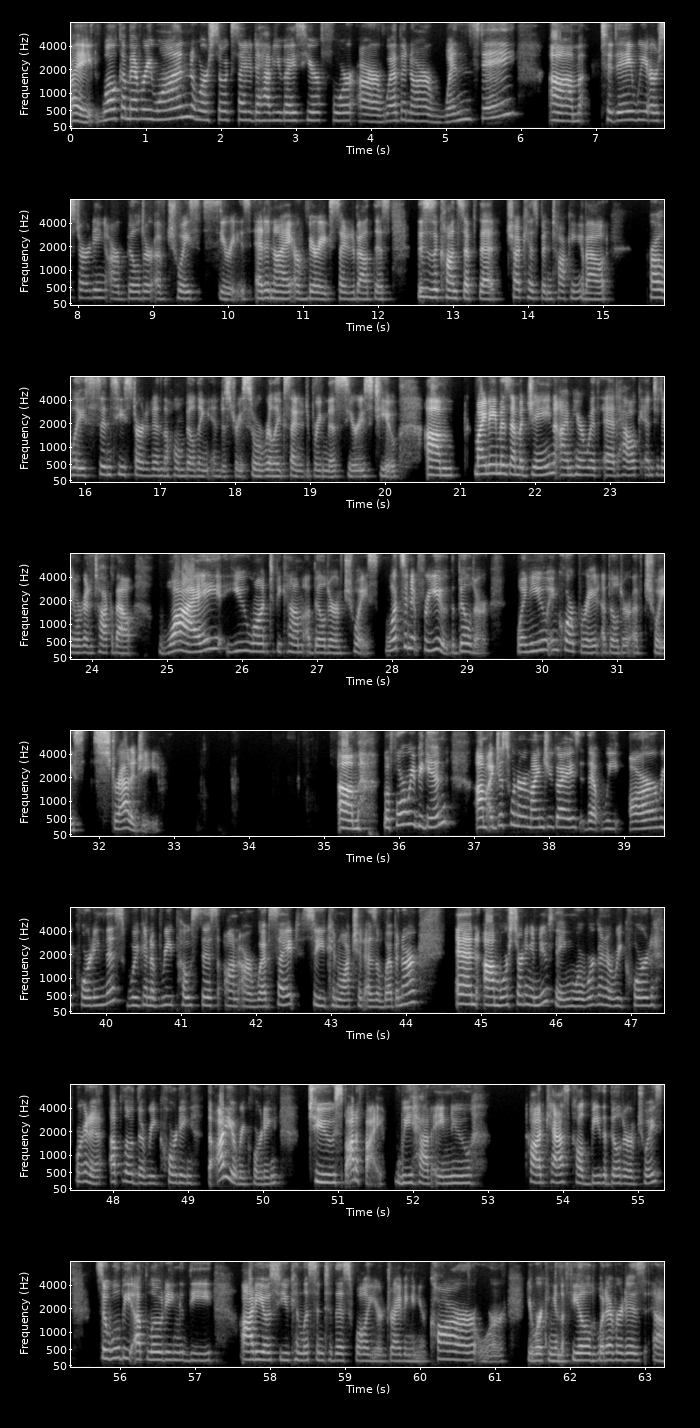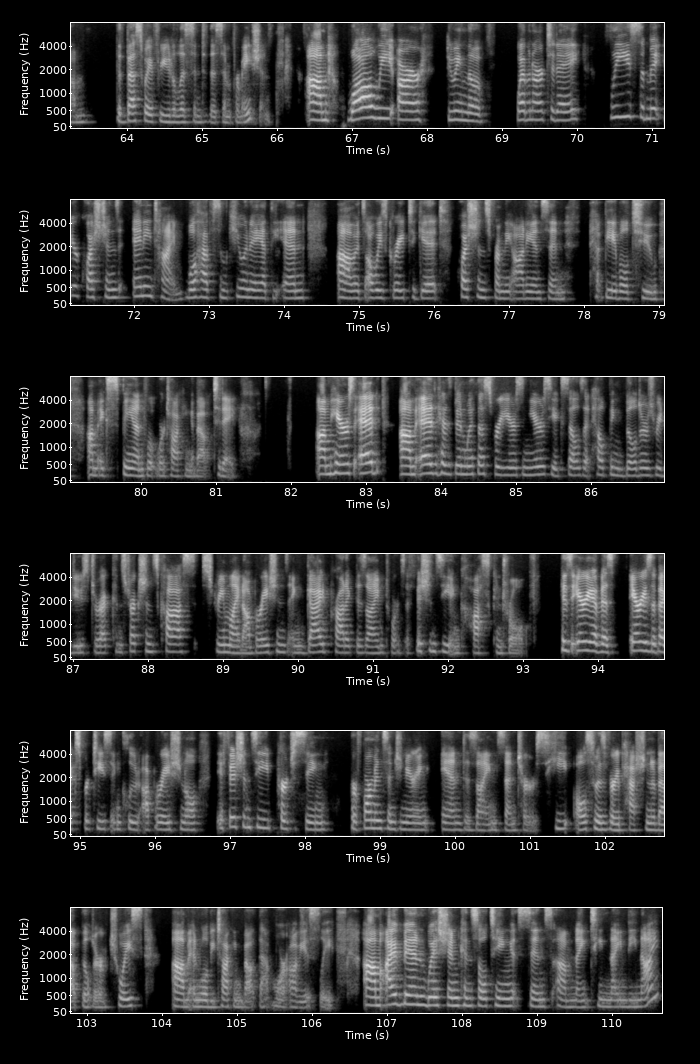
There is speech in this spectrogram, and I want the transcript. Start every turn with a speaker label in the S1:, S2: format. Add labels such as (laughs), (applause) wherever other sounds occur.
S1: right. Welcome, everyone. We're so excited to have you guys here for our webinar Wednesday. Um, today, we are starting our Builder of Choice series. Ed and I are very excited about this. This is a concept that Chuck has been talking about probably since he started in the home building industry. So we're really excited to bring this series to you. Um, my name is Emma Jane. I'm here with Ed Hauck, and today we're going to talk about why you want to become a builder of choice. What's in it for you, the builder, when you incorporate a builder of choice strategy? Um, before we begin, um, I just want to remind you guys that we are recording this. We're going to repost this on our website so you can watch it as a webinar. And um, we're starting a new thing where we're going to record, we're going to upload the recording, the audio recording to Spotify. We have a new podcast called Be the Builder of Choice. So we'll be uploading the audio so you can listen to this while you're driving in your car or you're working in the field, whatever it is, um, the best way for you to listen to this information. Um, while we are doing the webinar today, please submit your questions anytime. We'll have some Q&A at the end. Um, it's always great to get questions from the audience and be able to um, expand what we're talking about today. Um, here's Ed. Um, Ed has been with us for years and years. He excels at helping builders reduce direct constructions costs, streamline operations, and guide product design towards efficiency and cost control. His area of areas of expertise include operational efficiency, purchasing, performance engineering, and design centers. He also is very passionate about builder of choice, um, and we'll be talking about that more obviously. Um, I've been with Shinn Consulting since um, 1999.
